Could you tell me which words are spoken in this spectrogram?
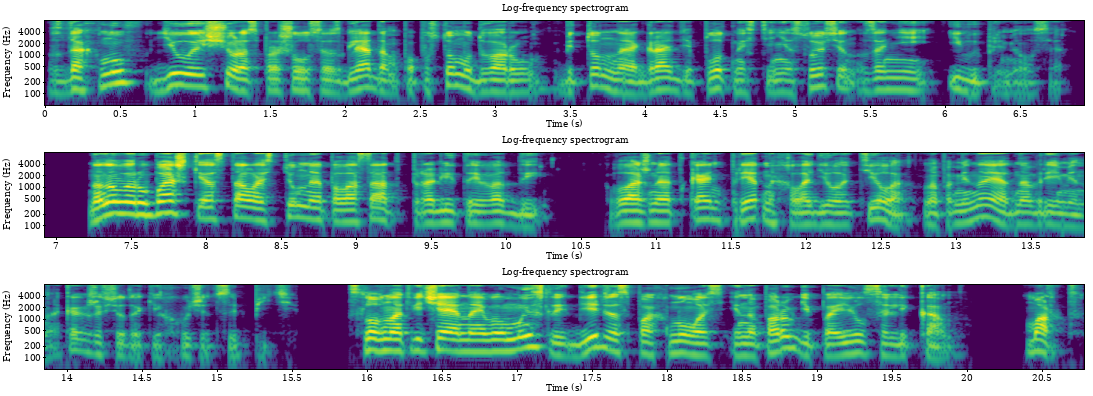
Вздохнув, Дио еще раз прошелся взглядом по пустому двору, бетонной ограде, плотной стене сосен за ней и выпрямился. На новой рубашке осталась темная полоса от пролитой воды. Влажная ткань приятно холодила тело, напоминая одновременно, как же все-таки хочется пить. Словно отвечая на его мысли, дверь распахнулась, и на пороге появился Ликан. «Март»,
